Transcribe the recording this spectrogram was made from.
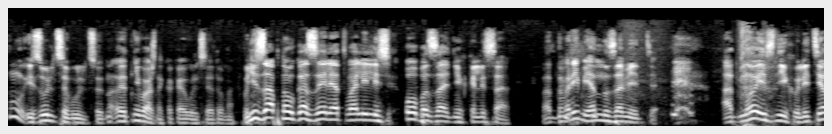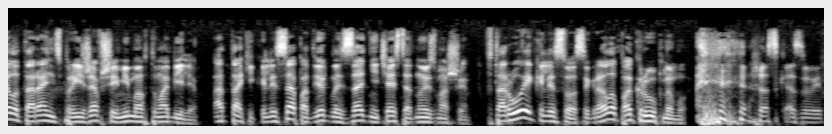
ну, из улицы в улицу. Но это не важно, какая улица, я думаю. Внезапно у «Газели» отвалились оба задних колеса. Одновременно, заметьте. Одно из них улетело таранить проезжавшие мимо автомобиля. Атаке колеса подверглась задняя часть одной из машин. Второе колесо сыграло по-крупному, рассказывает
